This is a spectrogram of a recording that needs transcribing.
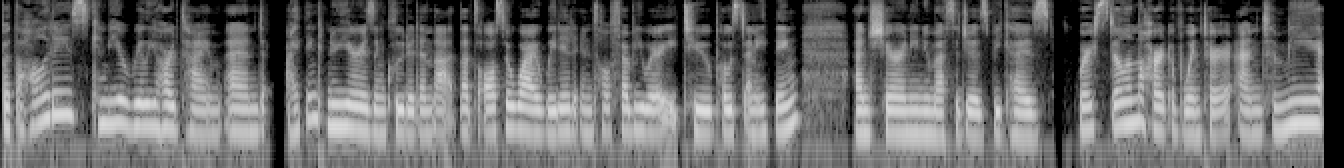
But the holidays can be a really hard time, and I think New Year is included in that. That's also why I waited until February to post anything and share any new messages because we're still in the heart of winter, and to me,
